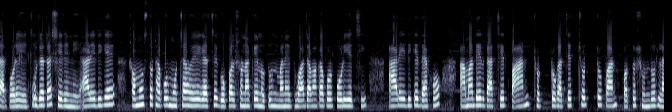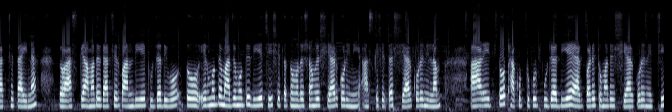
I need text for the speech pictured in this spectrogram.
তারপরে এই পূজাটা সেরে নিই। আর এদিকে সমস্ত ঠাকুর মোছা হয়ে গেছে, গোপাল সোনাকে নতুন মানে ধোয়া জামা কাপড় পরিয়েছি। আর এইদিকে দেখো, আমাদের গাছের পান, ছোট্ট গাছের ছোট্ট পান, কত সুন্দর লাগছে, তাই না? তো আজকে আমাদের গাছের পান দিয়ে পূজা দিব। তো এর মধ্যে মাঝে মধ্যে দিয়েছি, সেটা তোমাদের সঙ্গে শেয়ার করিনি, আজকে সেটা শেয়ার করে নিলাম। আর এই তো ঠাকুর টুকুর পূজা দিয়ে একবারে তোমাদের শেয়ার করে নিচ্ছি।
